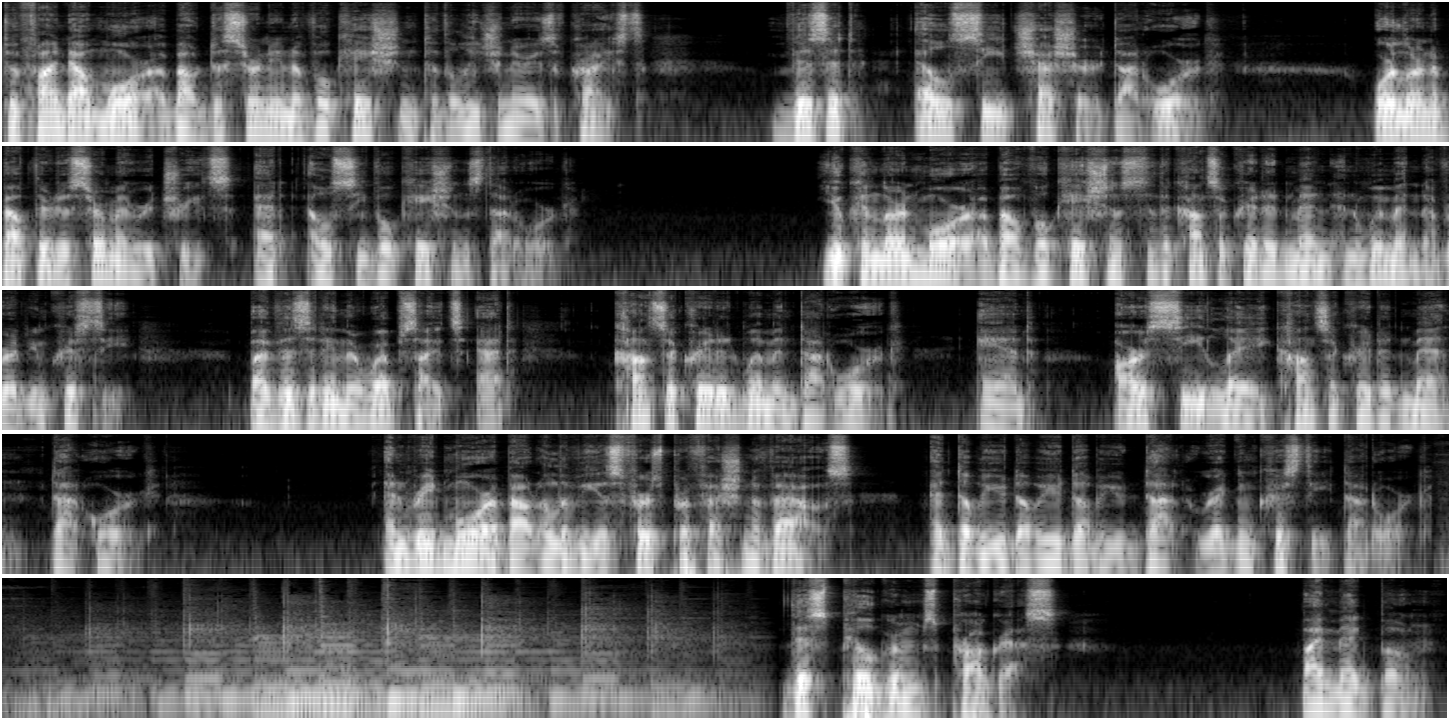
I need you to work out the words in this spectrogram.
To find out more about discerning a vocation to the Legionaries of Christ, visit lccheshire.org or learn about their discernment retreats at lcvocations.org. You can learn more about vocations to the consecrated men and women of Regnum Christi by visiting their websites at consecratedwomen.org and rclayconsecratedmen.org. And read more about Olivia's first profession of vows at www.regnumchristi.org. This Pilgrim's Progress by Meg Bone.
